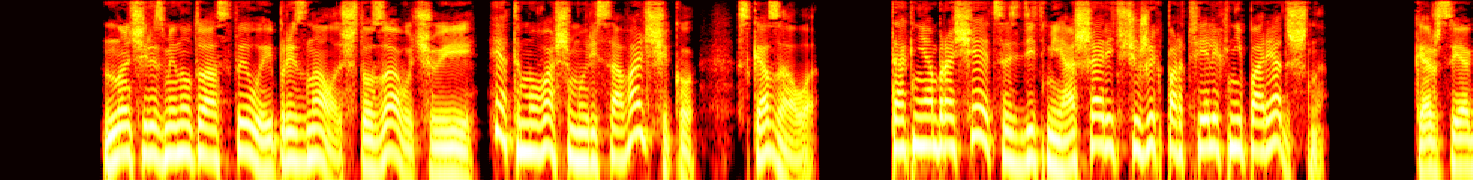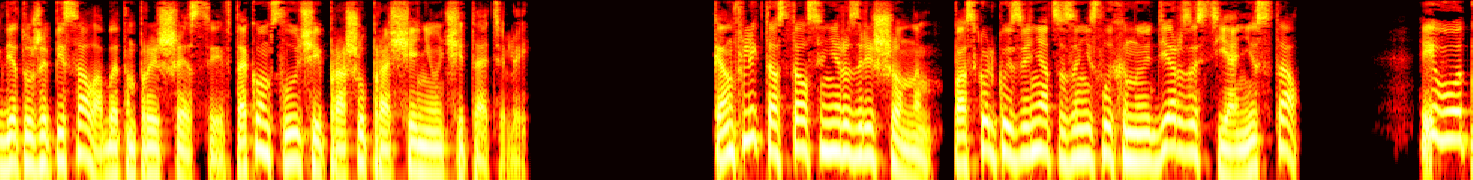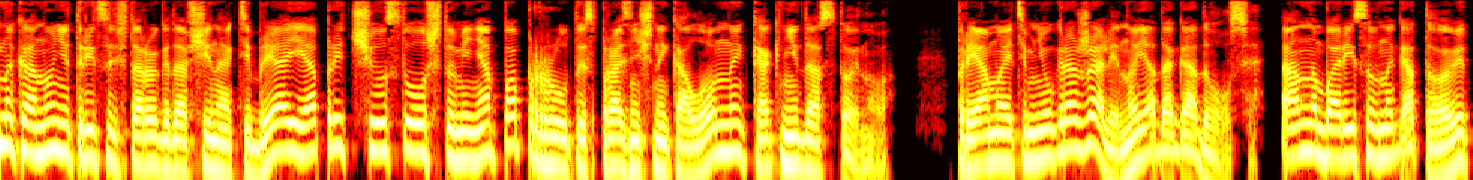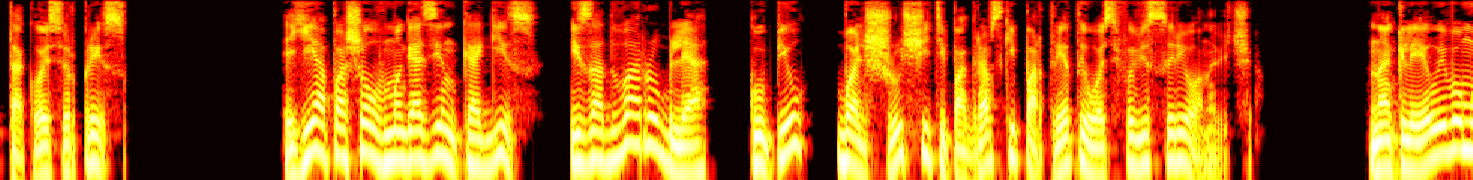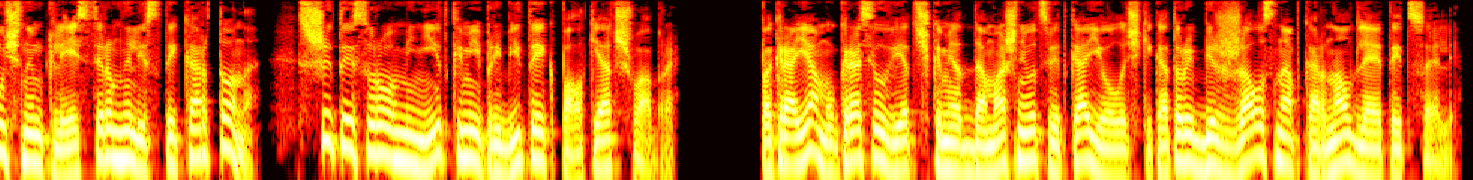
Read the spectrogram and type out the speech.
Но через минуту остыла и призналась, что завучу и «этому вашему рисовальщику» сказала. «Так не обращается с детьми, а шарить в чужих портфелях непорядочно». Кажется, я где-то уже писал об этом происшествии. В таком случае прошу прощения у читателей. Конфликт остался неразрешенным, поскольку извиняться за неслыханную дерзость я не стал. И вот накануне 32-й годовщины октября я предчувствовал, что меня попрут из праздничной колонны как недостойного. Прямо этим не угрожали, но я догадывался. Анна Борисовна готовит такой сюрприз. Я пошел в магазин «Кагис» и за два рубля купил большущий типографский портрет Иосифа Виссарионовича. Наклеил его мучным клейстером на листы картона, сшитые суровыми нитками и прибитые к палке от швабры. По краям украсил веточками от домашнего цветка елочки, который безжалостно обкорнал для этой цели.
